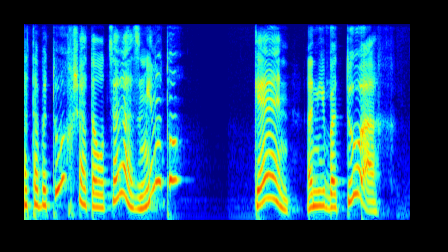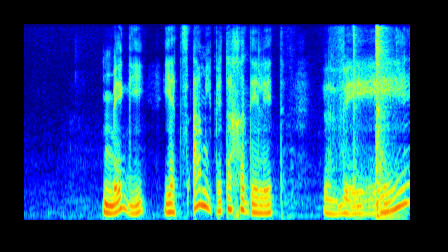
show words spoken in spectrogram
אתה בטוח שאתה רוצה להזמין אותו? כן, אני בטוח. מגי יצאה מפתח הדלת, ואתם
